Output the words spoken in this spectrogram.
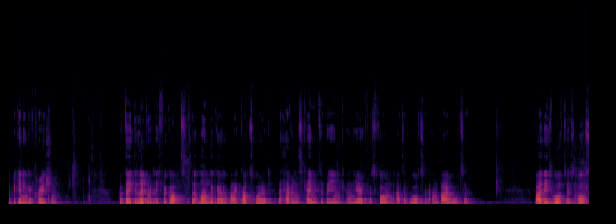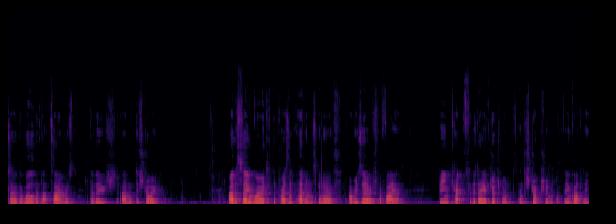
the beginning of creation. But they deliberately forgot that long ago, by God's word, the heavens came into being and the earth was formed out of water and by water. By these waters also the world of that time was deluged and destroyed. By the same word, the present heavens and earth are reserved for fire, being kept for the day of judgment and destruction of the ungodly.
